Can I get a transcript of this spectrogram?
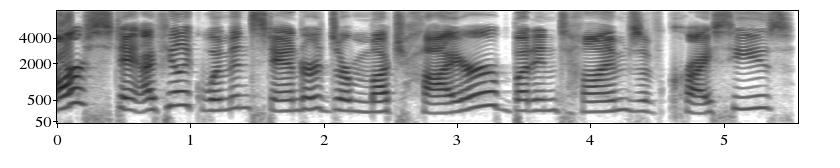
our sta- I feel like women's standards are much higher, but in times of crises,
